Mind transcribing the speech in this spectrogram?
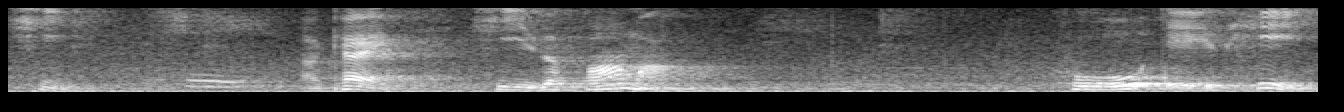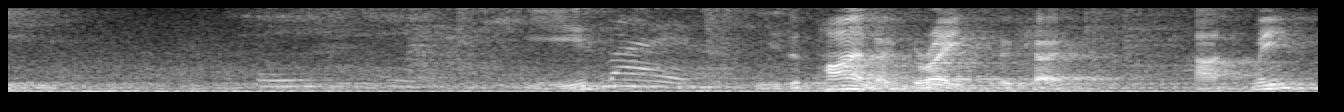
He. he? Okay, he's a farmer. Who is he? He He's Pilot. he's a pilot. Great. Okay. Ask me.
